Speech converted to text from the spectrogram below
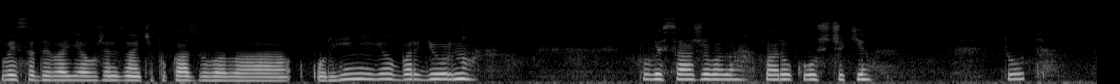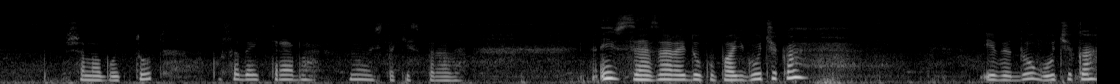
Висадила я вже не знаю, чи показувала оргінію бордюрну. Повисаджувала пару кущиків. Тут. Ще, мабуть, тут посадити треба. Ну, ось такі справи. І все, зараз йду купати гучика. І веду гучика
